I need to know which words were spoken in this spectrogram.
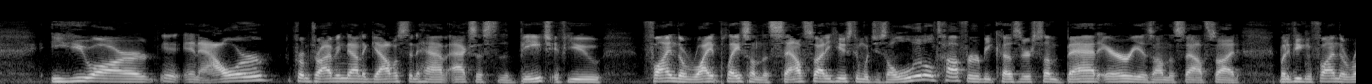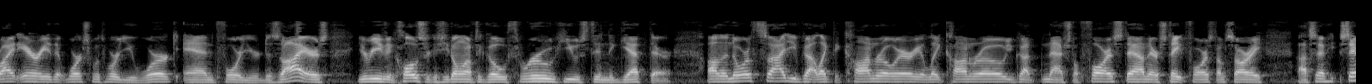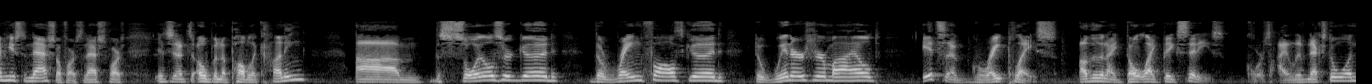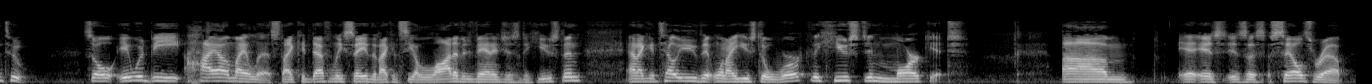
You are an hour from driving down to Galveston to have access to the beach. If you find the right place on the south side of Houston, which is a little tougher because there's some bad areas on the south side. But if you can find the right area that works with where you work and for your desires, you're even closer because you don't have to go through Houston to get there. On the north side, you've got like the Conroe area, Lake Conroe. You've got National Forest down there, State Forest. I'm sorry, uh, Sam, Sam Houston National Forest. National Forest. It's, it's open to public hunting. Um, the soils are good. The rainfall's good. The winters are mild. It's a great place, other than I don't like big cities. Of course, I live next to one too. So it would be high on my list. I could definitely say that I can see a lot of advantages to Houston. And I can tell you that when I used to work the Houston market, um, is, is a sales rep,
